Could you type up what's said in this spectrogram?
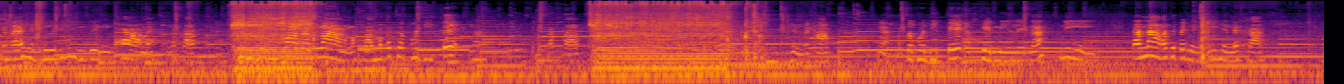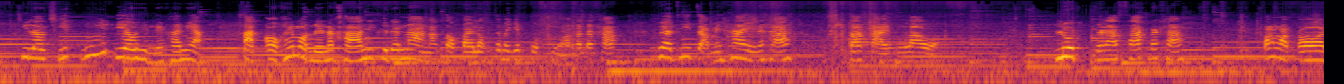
ห็นไหมเห็นมือที่ยิง ดึงผ้าไหมนะคะยิงดึงผ้าด้านล่างนะคะ มันก็จะพอดีเป๊ะนะนะคะเนี่ยเห็นไหมคะเนี่ยมันจะพอดีเป๊ะกับเคมีเลยนะ นี่ด้านหน้าก็จะเป็นอย่างนี้เห็นไหมคะ ที่เราชิดนิดเดียวเห็นไหมคะเนี่ย ตัดออกให้หมดเลยนะคะ นี่คือด้านหน้านะต่อไปเราก็จะมาเย็บกดหัวกันนะคะ เพื่อที่จะไม่ให้นะคะ ตาข่ายของเราอะหลุดเวลาซักนะคะ ตั้งหลักก่อน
